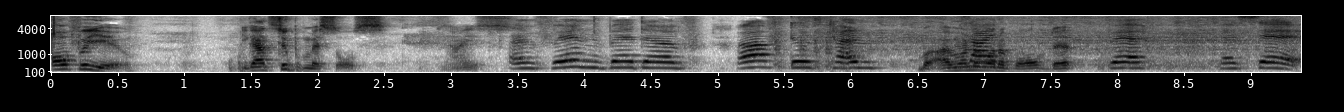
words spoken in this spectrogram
All for you. You got super missiles. Nice. I'm feeling a bit of off those time But I wonder what evolved it. that's it.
